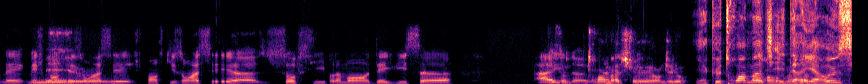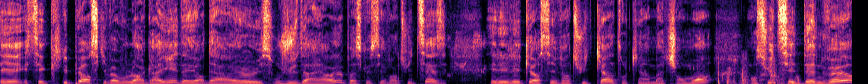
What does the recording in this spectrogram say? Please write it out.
mais, mais, je, pense qu'ils ont euh, assez, je pense qu'ils ont assez, euh, sauf si vraiment Davis à Ils ont une- trois une- matchs, euh, Angelo. Il y a que trois a matchs trois et derrière eux, c'est c'est Clippers qui va vouloir grailler. D'ailleurs, derrière eux, ils sont juste derrière eux parce que c'est 28-16 et les Lakers, c'est 28-15, donc il y a un match en moins. Ensuite, c'est Denver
